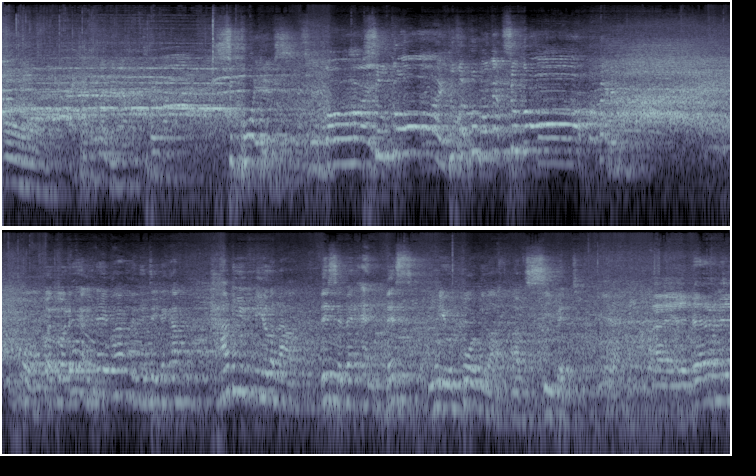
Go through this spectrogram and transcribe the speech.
เออจำได้เลยนะเท่มากสุโขย ดตัวได้อย่างเท่มากเลยจริงๆนะครับ How do you feel about this event and this new formula of CBIT Yeah, I very,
